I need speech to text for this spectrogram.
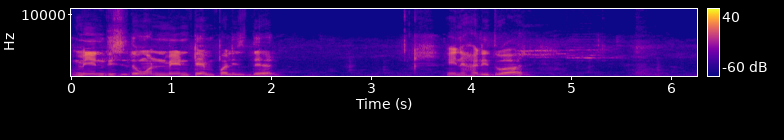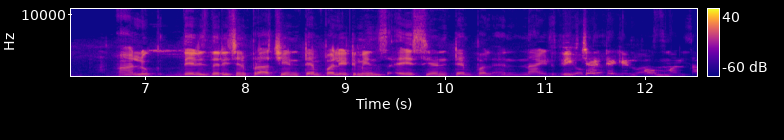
main. This is the one main temple is there in Haridwar. Uh, look, there is the region Prachin temple. It means Asian temple and night view Picture of the taken Haridwar from city. Mansa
